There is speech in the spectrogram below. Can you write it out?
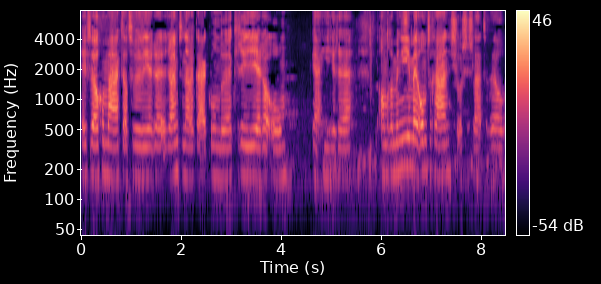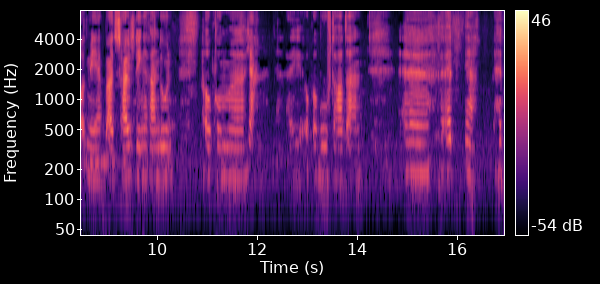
Heeft wel gemaakt dat we weer ruimte naar elkaar konden creëren om ja, hier een andere manier mee om te gaan. George is later wel wat meer buitenshuis dingen gaan doen. Ook om, ja, hij ook wel behoefte had aan het, ja, het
